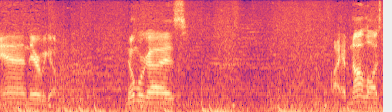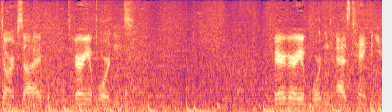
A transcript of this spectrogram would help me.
And there we go. No more guys. I have not lost Dark Side. It's very important. Very, very important as tank that you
